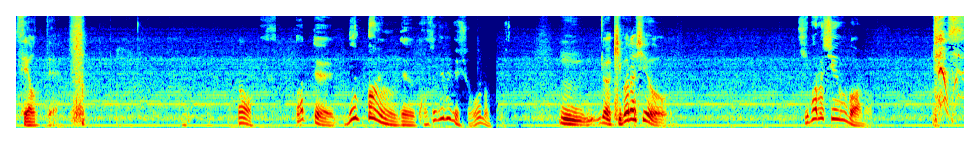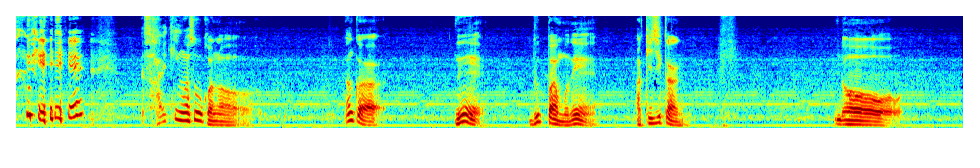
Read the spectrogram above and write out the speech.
背負って。うん。だって、物販で稼げるでしょ？だって。うん。だから気晴らしよ。気晴らしウーバーの？最近はそうかな。なんか、ねえ、物販もね、空き時間、あー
